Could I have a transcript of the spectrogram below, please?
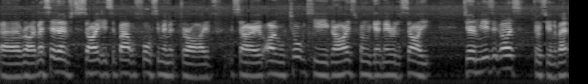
Uh, right, let's head over to site. It's about a 40 minute drive. So I will talk to you guys when we get nearer the site. Do During music guys, talk to you in a bit.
